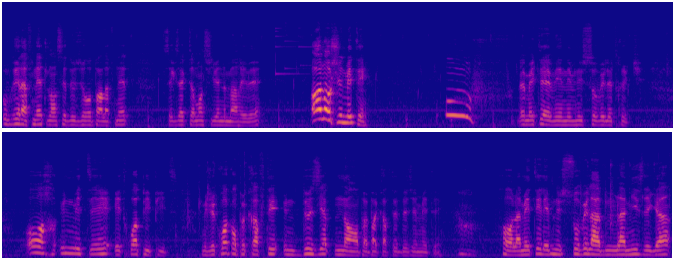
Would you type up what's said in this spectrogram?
Ouvrir la fenêtre, lancer 2 euros par la fenêtre. C'est exactement ce qui vient de m'arriver. Oh non, je suis une mété Ouf Le mété est venu sauver le truc. Oh, une mété et trois pépites. Mais je crois qu'on peut crafter une deuxième... Non, on peut pas crafter une deuxième mété. Oh, la mété, elle est venue sauver la, mise, les gars.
